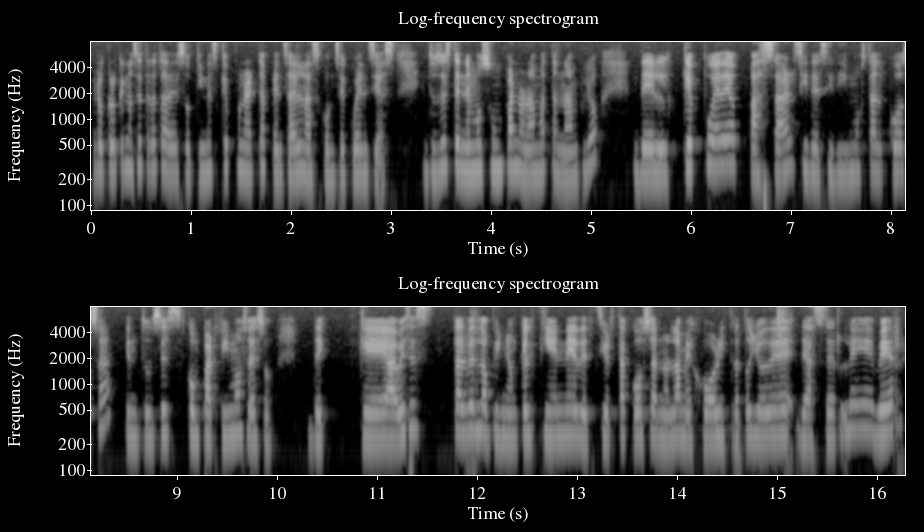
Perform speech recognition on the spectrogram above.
pero creo que no se trata de eso, tienes que ponerte a pensar en las consecuencias. Entonces tenemos un panorama tan amplio del qué puede pasar si decidimos tal cosa, entonces compartimos eso, de que a veces tal vez la opinión que él tiene de cierta cosa no es la mejor y trato yo de, hacerle ver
